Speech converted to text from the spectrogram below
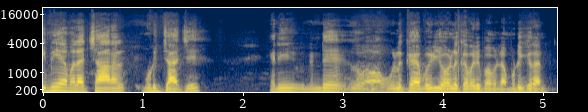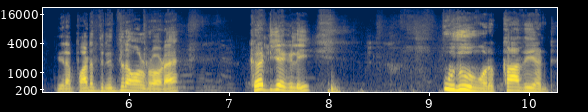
இமயமலை சாரல் முடிச்சாச்சு. இனி நின்று இழுக்க வீடியோ இழுக்க விருப்பம் இல்லை. முடிக்கிறேன். இதில் படுத்து நித்திரவல்றோட கேட்டிய கிளி உதுவும் ஒரு காதியன்ட்டு.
